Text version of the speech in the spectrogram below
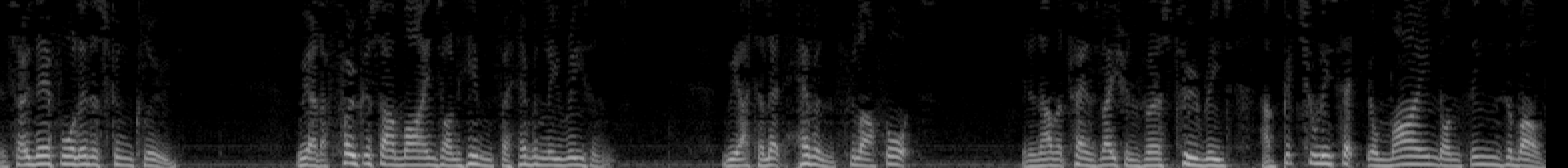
And so therefore let us conclude. We are to focus our minds on him for heavenly reasons. We are to let heaven fill our thoughts. In another translation, verse 2 reads, habitually set your mind on things above.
